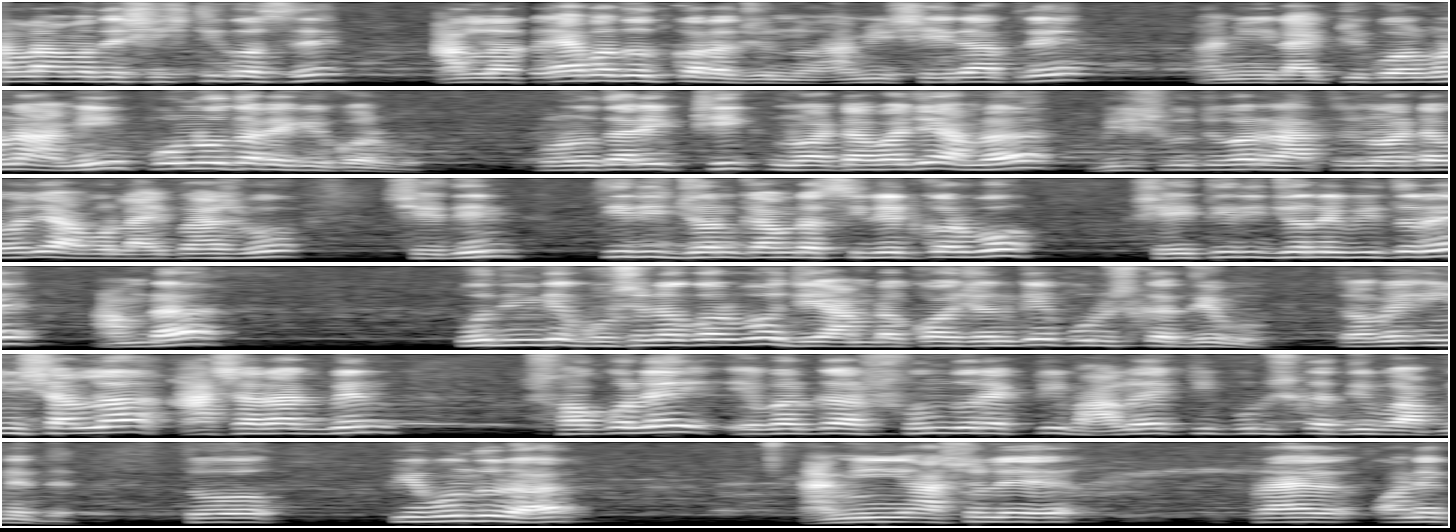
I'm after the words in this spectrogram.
আল্লাহ আমাদের সৃষ্টি করছে, আল্লাহর আবাদত করার জন্য। আমি সেই রাত্রে আমি লাইভটি করব না, আমি পনেরো তারিখে করব। পনেরো তারিখ ঠিক নয়টা বাজে আমরা বৃহস্পতিবার রাত্রে নয়টা বাজে আবার লাইভে আসব। সেদিন তিরিশ জনকে আমরা সিলেক্ট করব। সেই তিরিশ জনের ভিতরে আমরা ওদিনকে ঘোষণা করব যে আমরা কয়জনকে পুরস্কার দেব। তবে ইনশাল্লাহ আশা রাখবেন সকলে এবারকার সুন্দর একটি, ভালো একটি পুরস্কার দিব আপনাদের। তো প্রিয় বন্ধুরা, আমি আসলে প্রায় অনেক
